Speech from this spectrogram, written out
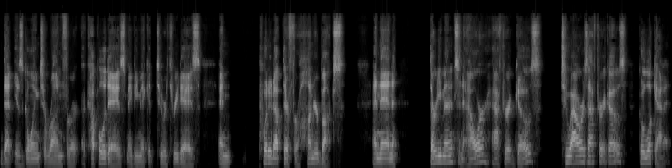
that is going to run for a couple of days, maybe make it two or three days, and put it up there for a hundred bucks. And then 30 minutes, an hour after it goes, two hours after it goes, go look at it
